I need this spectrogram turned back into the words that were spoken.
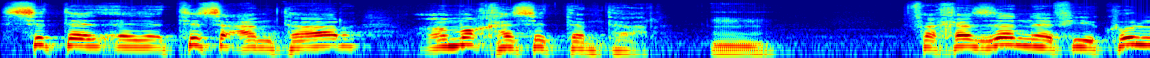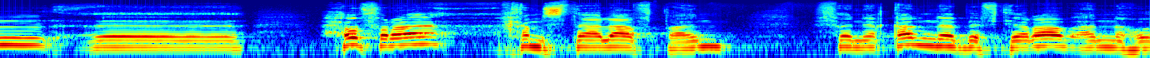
ستة تسعة أمتار عمقها ستة أمتار. فخزنا في كل آه، حفرة خمسة آلاف طن فنقلنا بافتراض أنه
